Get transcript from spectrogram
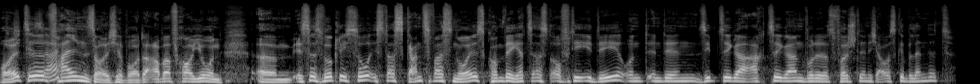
heute gesagt. fallen solche Worte. Aber Frau John, ähm, ist es wirklich so? Ist das ganz was Neues? Kommen wir jetzt erst auf die Idee und in den 70er, 80ern wurde das vollständig ausgeblendet?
